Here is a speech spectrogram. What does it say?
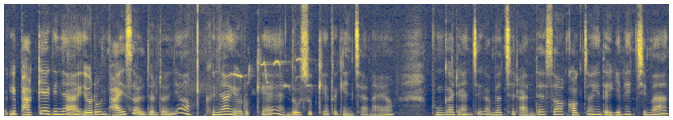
여기 밖에 그냥 요런 바이설들은요 그냥 요렇게 노숙해도 괜찮아요. 분갈이 한 지가 며칠 안 돼서 걱정이 되긴 했지만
